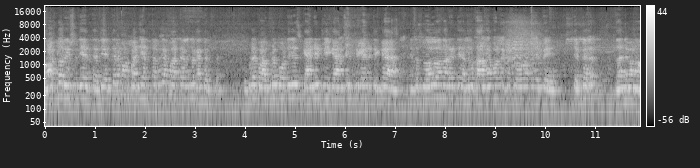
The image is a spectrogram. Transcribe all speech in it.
బాట్లో రిజిస్టర్ చేస్తారు చేస్తేనే మనం పని చేస్తున్నట్టుగా పార్టీ ఆఫీస్లో కనిపిస్తుంది. ఇప్పుడే అప్పుడే పోటీ చేసి క్యాండిడేట్ మీ క్యాండిడేట్ క్యాండిడేట్ ఇంకా ఎంత స్లోగా ఉన్నారంటే అందులో తాళగమని ఇంకా స్లోగా ఉందని చెప్పి చెప్పారు. దాన్ని మనం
